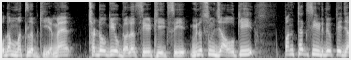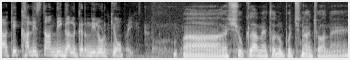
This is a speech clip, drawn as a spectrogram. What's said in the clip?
ਉਹਦਾ ਮਤਲਬ ਕੀ ਹੈ? ਮੈਂ ਛੱਡੋ ਕਿ ਉਹ ਗਲਤ ਸੀ ਠੀਕ ਸੀ। ਮੈਨੂੰ ਸਮਝਾਓ ਕਿ ਪੰਥਕ ਸੀਟ ਦੇ ਉੱਤੇ ਜਾ ਕੇ ਖਾਲਿਸਤਾਨ ਦੀ ਗੱਲ ਕਰਨ ਦੀ ਲੋੜ ਕਿਉਂ ਪਈ? ਸ਼ੁਕਲਾ ਮੈਂ ਤੁਹਾਨੂੰ ਪੁੱਛਣਾ ਚਾਹੁੰਦਾ ਹਾਂ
